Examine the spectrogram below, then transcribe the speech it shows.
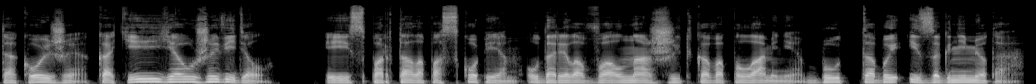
такой же, какие я уже видел. И из портала по скопиям ударила волна жидкого пламени, будто бы из огнемета.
